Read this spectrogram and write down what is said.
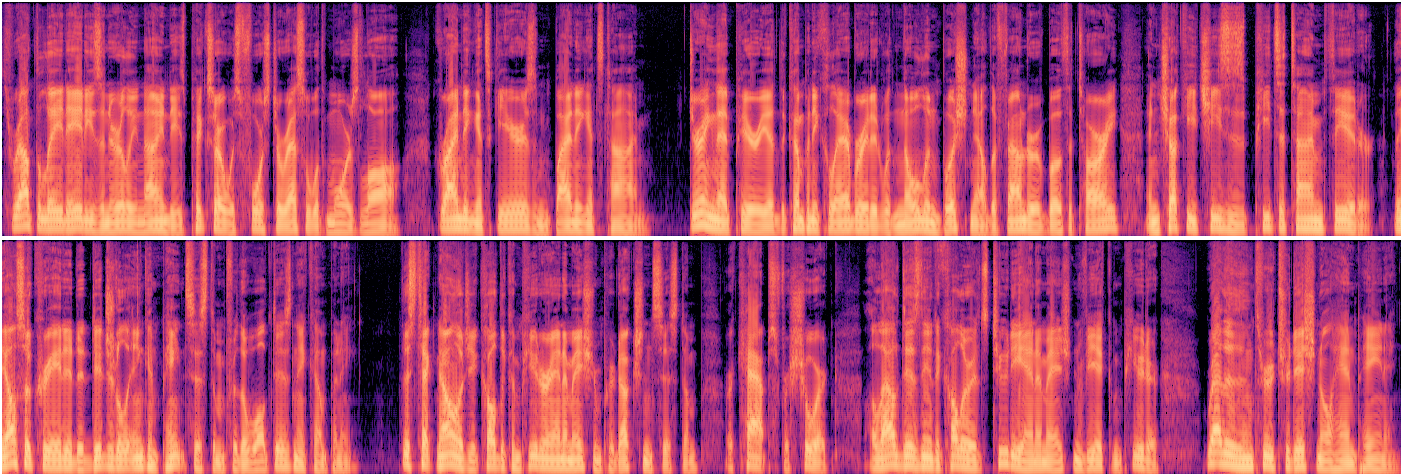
Throughout the late 80s and early 90s, Pixar was forced to wrestle with Moore's Law, grinding its gears and biding its time. During that period, the company collaborated with Nolan Bushnell, the founder of both Atari and Chuck E. Cheese's Pizza Time Theater. They also created a digital ink and paint system for the Walt Disney Company. This technology, called the Computer Animation Production System, or CAPS for short, allowed Disney to color its 2D animation via computer rather than through traditional hand painting.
